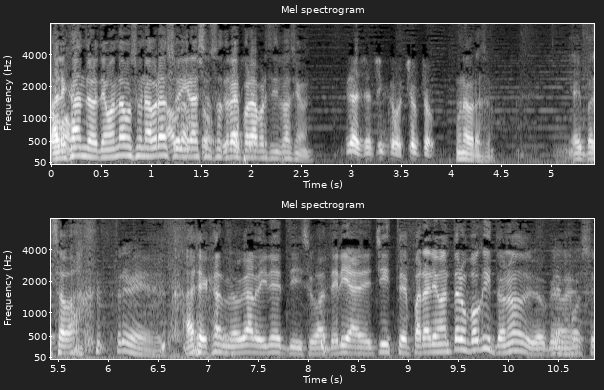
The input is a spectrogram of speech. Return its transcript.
Alejandro, te mandamos un abrazo, y gracias otra vez por la participación. Gracias, chicos. Chau, chau. Un abrazo. Y ahí pasaba Tremendo. Alejandro Gardinetti y su batería de chistes para levantar un poquito, ¿no? De lo que- Después sí,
